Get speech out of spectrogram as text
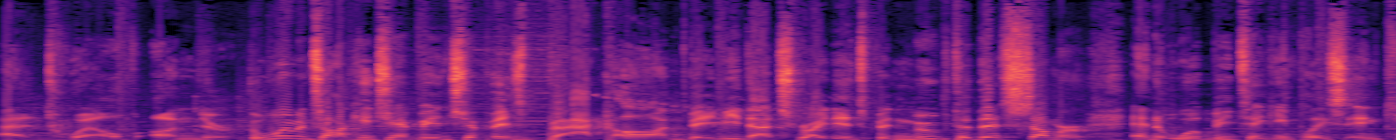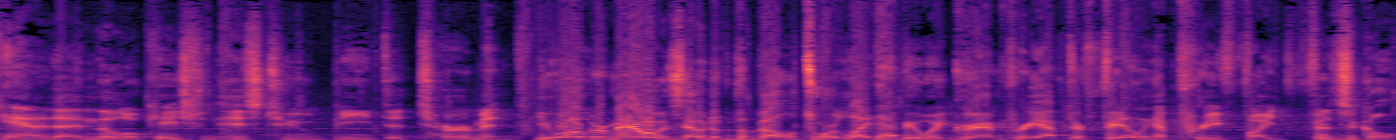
at 12 under. The Women's Hockey Championship is back on, baby. That's right. It's been moved to this summer and it will be taking place in Canada, and the location is to be determined. Yoel Romero is out of the Bellator Light Heavyweight Grand Prix after failing a pre fight physical.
